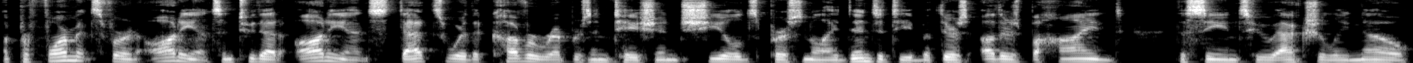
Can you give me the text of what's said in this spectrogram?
a performance for an audience, and to that audience, that's where the cover representation shields personal identity. But there's others behind the scenes who actually know.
